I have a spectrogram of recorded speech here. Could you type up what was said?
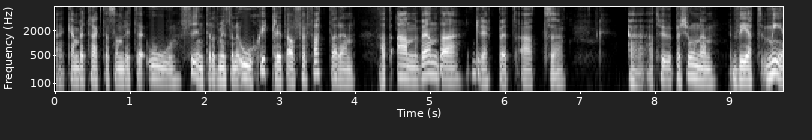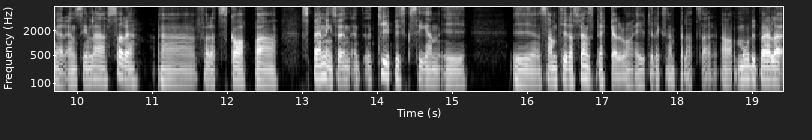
eh, kan betraktas som lite ofint, eller åtminstone oskickligt av författaren att använda greppet att, äh, att huvudpersonen vet mer än sin läsare för att skapa spänning. Så en, en, en, typisk scen i, i samtida svensk deckare är ju till exempel att så här, ja, mordet börjar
